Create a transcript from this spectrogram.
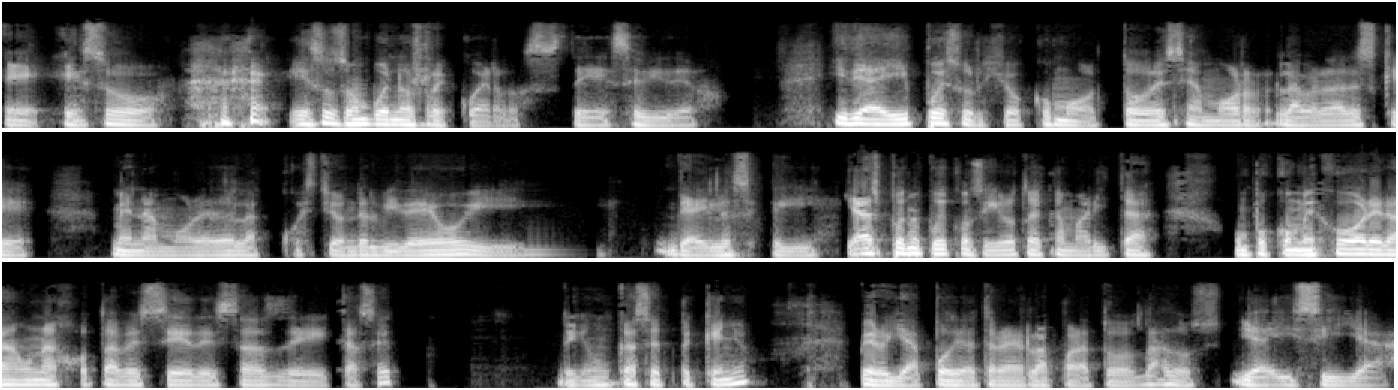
Eh, eso, esos son buenos recuerdos de ese video. Y de ahí pues surgió como todo ese amor. La verdad es que me enamoré de la cuestión del video y de ahí le seguí. Ya después me pude conseguir otra camarita un poco mejor, era una JVC de esas de cassette, de un cassette pequeño, pero ya podía traerla para todos lados. Y ahí sí ya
